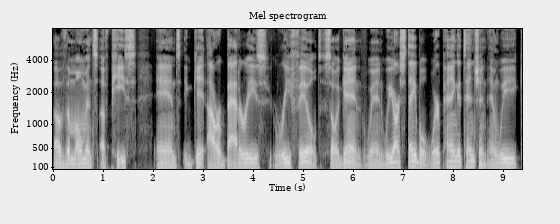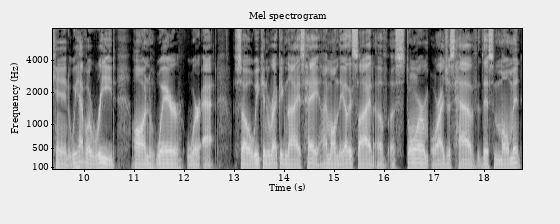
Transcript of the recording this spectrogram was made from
of the moments of peace and get our batteries refilled. So again, when we are stable, we're paying attention and we can, we have a read on where we're at. So we can recognize, hey, I'm on the other side of a storm, or I just have this moment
